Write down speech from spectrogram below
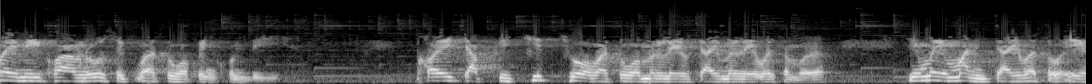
ม่มีความรู้สึกว่าตัวเป็นคนดี คอยจับผิดคิดชั่วว่าตัวมันเลวใจมันเลวไว้เสมอ จึงไม่มั่นใจว่าตัวเอง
